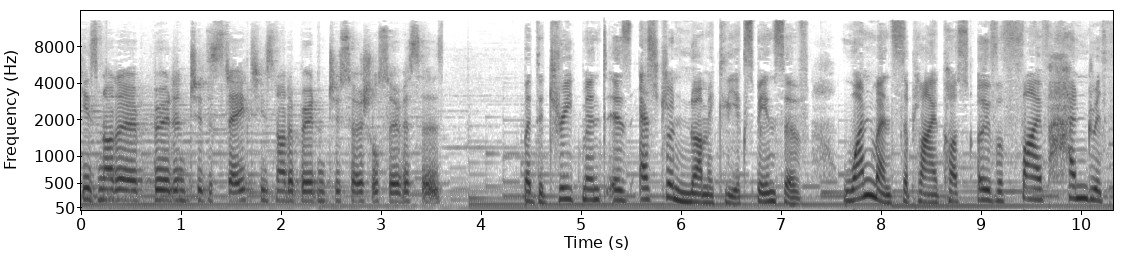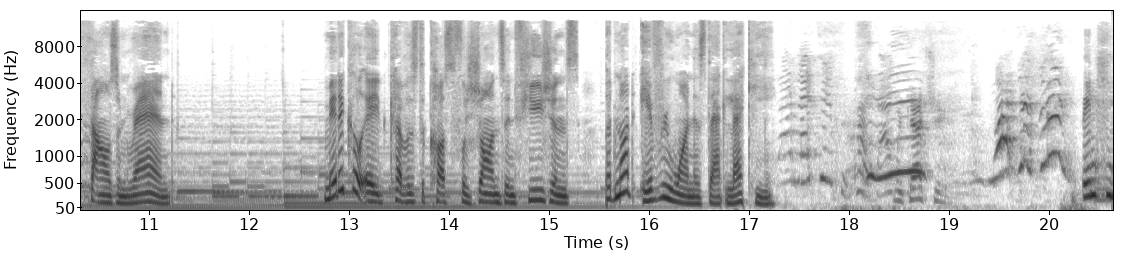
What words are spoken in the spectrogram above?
he's not a burden to the state, he's not a burden to social services but the treatment is astronomically expensive. One month's supply costs over 500,000 Rand. Medical aid covers the cost for Jean's infusions, but not everyone is that lucky. We got you. When he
